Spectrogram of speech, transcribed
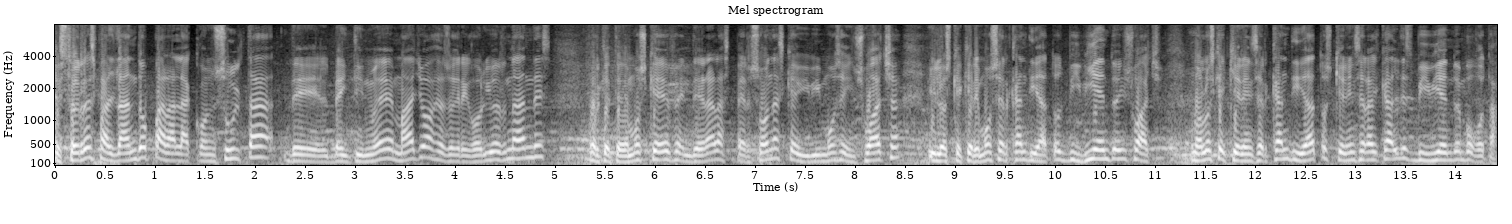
Estoy respaldando para la consulta del 29 de mayo a José Gregorio Hernández porque tenemos que defender a las personas que vivimos en Suacha y los que queremos ser candidatos viviendo en Suacha, no los que quieren ser candidatos, quieren ser alcaldes viviendo en Bogotá.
